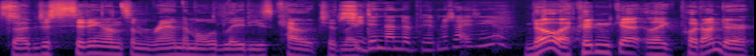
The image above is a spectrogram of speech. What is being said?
So I'm just sitting on some random old lady's couch and like she didn't end up hypnotizing you. no, I couldn't get like put under,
